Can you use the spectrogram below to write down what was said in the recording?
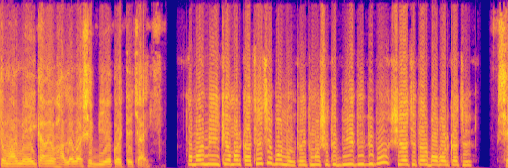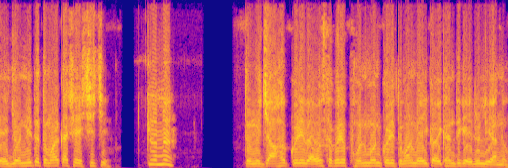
তোমার মেয়েকে আমি ভালোবাসি বিয়ে করতে চাই। আমার মেয়েকে আমার কাছে আছে বলো? তাই তোমার সাথে বিয়ে দিয়ে দিব? সে আছে তার বাবার কাছে। সেই জন্যই তো তোমার কাছে এসেছি। কেনে? তুমি যা হোক করে ব্যবস্থা করে ফোন মন করে তোমার মেয়েকে এখান থেকে এড়ে নিয়ে আনো।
